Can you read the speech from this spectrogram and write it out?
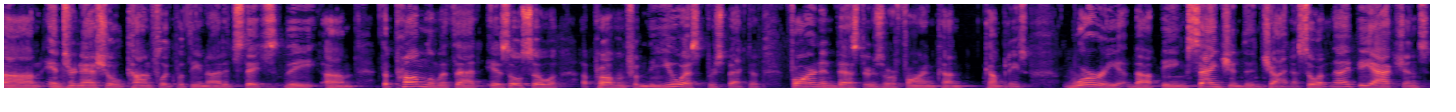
Um, international conflict with the United States. The, um, the problem with that is also a, a, problem from the U.S. perspective. Foreign investors or foreign companies worry about being sanctioned in China. So it might be actions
